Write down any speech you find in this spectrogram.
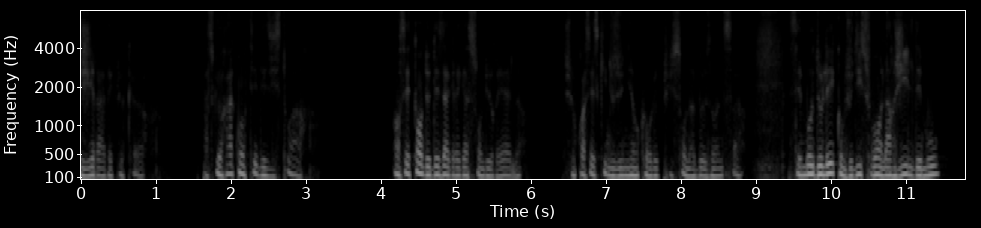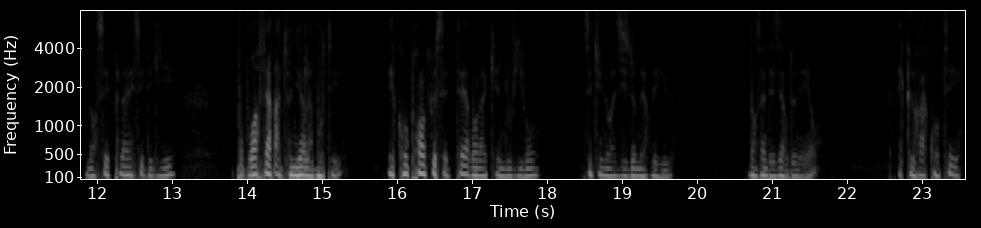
j'irai avec le cœur. Parce que raconter des histoires, en ces temps de désagrégation du réel, je crois que c'est ce qui nous unit encore le plus. On a besoin de ça. C'est modeler, comme je dis souvent, l'argile des mots dans ses pleins et ses déliés pour pouvoir faire advenir la beauté et comprendre que cette terre dans laquelle nous vivons, c'est une oasis de merveilleux, dans un désert de néant. Et que raconter,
